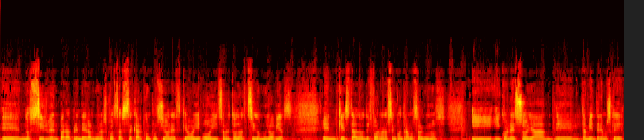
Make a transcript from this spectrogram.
eh, nos sirven para aprender algunas cosas, sacar conclusiones que hoy, hoy sobre todo han sido muy obvias en qué estado de forma nos encontramos algunos y, y con eso ya eh, también tenemos que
